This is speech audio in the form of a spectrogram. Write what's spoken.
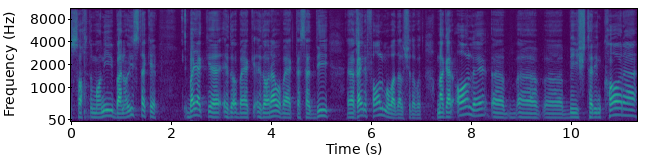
ساختمانی بنایی است که به یک اداره و به یک تصدی غیر فعال مبادل شده بود. مگر آل بیشترین کار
